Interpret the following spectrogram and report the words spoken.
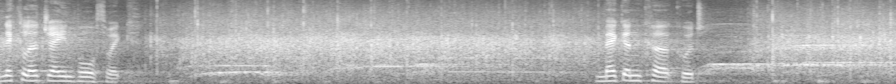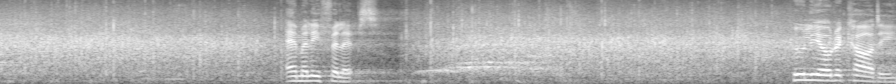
Nicola Jane Borthwick. Megan Kirkwood. Emily Phillips. Julio Riccardi.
